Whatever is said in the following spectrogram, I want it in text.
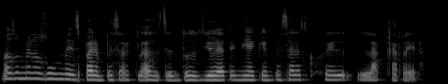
más o menos un mes para empezar clases, entonces yo ya tenía que empezar a escoger la carrera.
